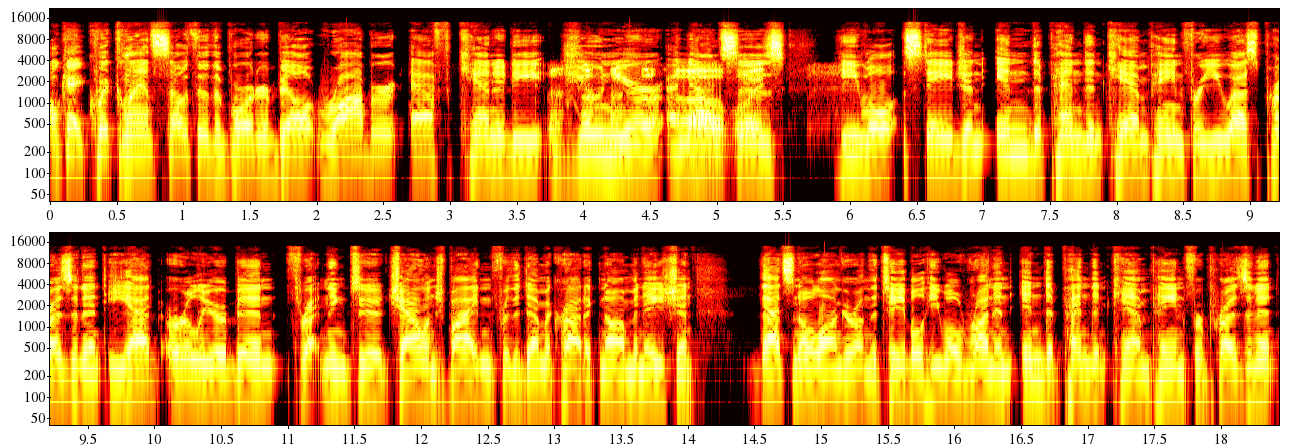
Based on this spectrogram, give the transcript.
Okay, quick glance south of the border, Bill. Robert F. Kennedy Jr. Oh, announces oh, he will stage an independent campaign for U.S. president. He had earlier been threatening to challenge Biden for the Democratic nomination. That's no longer on the table. He will run an independent campaign for president.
